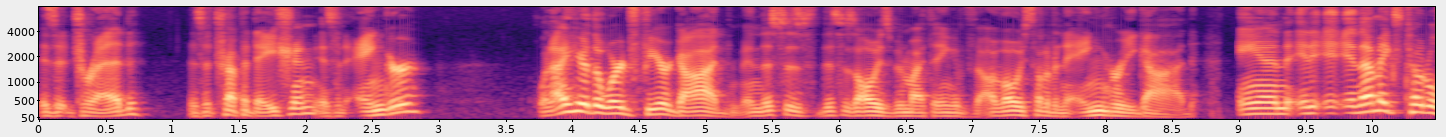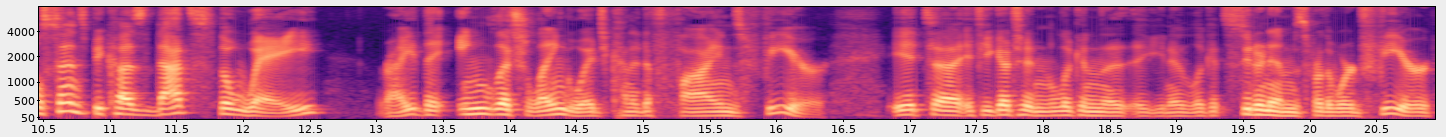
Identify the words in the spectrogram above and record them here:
Is it dread? Is it trepidation? Is it anger? When I hear the word fear God, and this is this has always been my thing, I've always thought of an angry God, and it, it, and that makes total sense because that's the way, right? The English language kind of defines fear it uh, if you go to and look in the you know look at pseudonyms for the word fear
